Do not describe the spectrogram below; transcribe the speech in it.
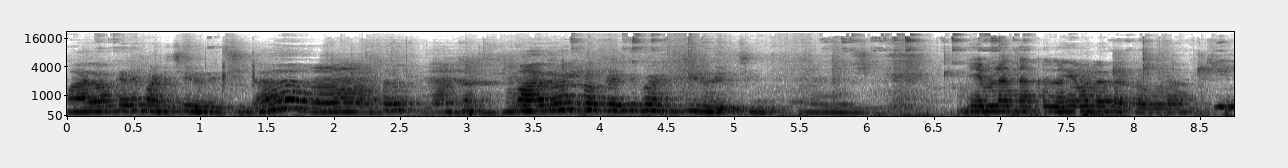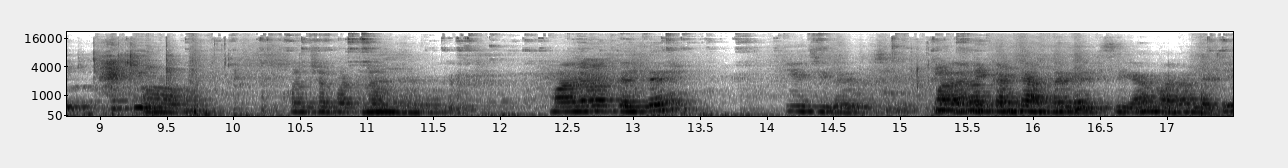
మాధవక్కనే పట్టు చీర తెచ్చిందా. మాధవక్క ఒకటి పట్టు చీర తెచ్చింది. ఏమలా తక్కువ హేమలతక్క కూడా. ఆ. కొంచెం పట్ల మాధవక్క అయితే ఈ చీర తెచ్చింది. మాధవక్క అంటే అందరు తెలిసి ఇక మనోళ్ళకి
